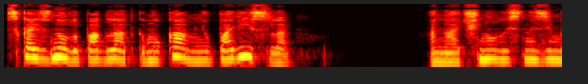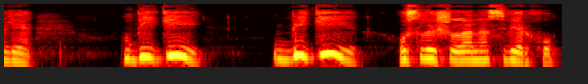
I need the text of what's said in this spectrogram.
скользнула по гладкому камню, повисла. Она очнулась на земле. «Беги! Беги!» — услышала она сверху.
